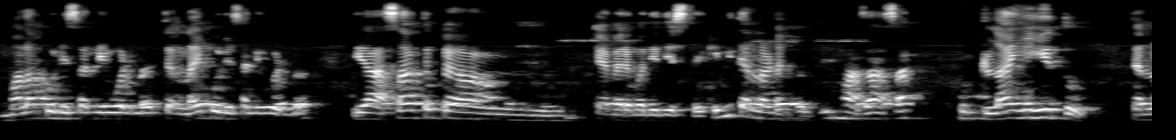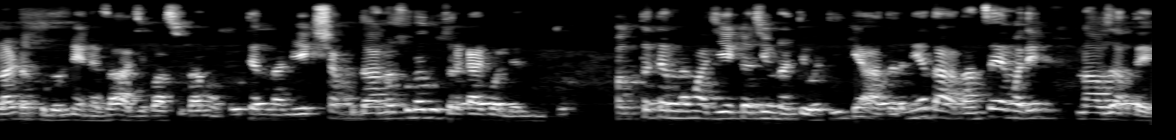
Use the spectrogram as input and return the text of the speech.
मला पोलिसांनी ओढलं त्यांनाही पोलिसांनी ओढलं. असा कॅमेऱ्यामध्ये दिसतंय की मी त्यांना ढकलतो माझा असा कुठलाही हेतू त्यांना ढकलून नेण्याचा अजिबात सुद्धा नव्हतो. त्यांना मी एक शब्दानं सुद्धा दुसरं काय बोललेलं नव्हतं. फक्त त्यांना माझी एकच विनंती होती की आदरणीय दादांचं यामध्ये नाव जातंय.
